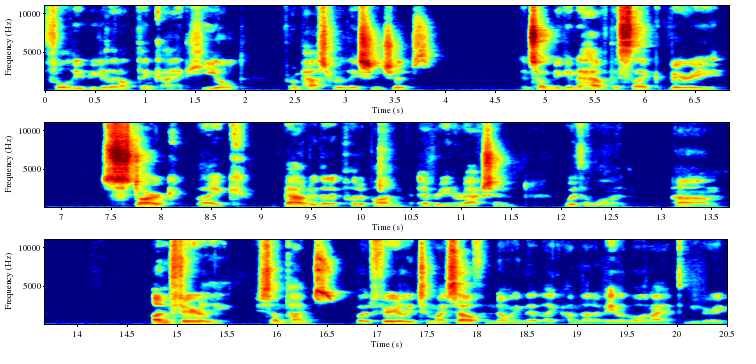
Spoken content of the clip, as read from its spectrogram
fully because I don't think I had healed from past relationships. And so I began to have this like very stark like boundary that I put upon every interaction with a woman. Um, unfairly sometimes, but fairly to myself knowing that like I'm not available and I have to be very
